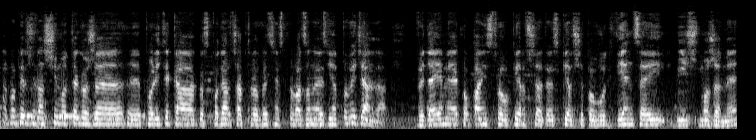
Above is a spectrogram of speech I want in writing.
No po pierwsze zacznijmy od tego, że y, polityka gospodarcza, która obecnie jest prowadzona jest nieodpowiedzialna. Wydajemy jako państwo, pierwsze, to jest pierwszy powód, więcej niż możemy,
